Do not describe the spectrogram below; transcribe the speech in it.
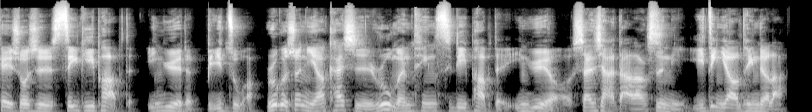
可以说是 City Pop 的音乐的鼻祖啊！如果说你要开始入门听 City Pop 的音乐哦，山下达郎是你一定要听的啦。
